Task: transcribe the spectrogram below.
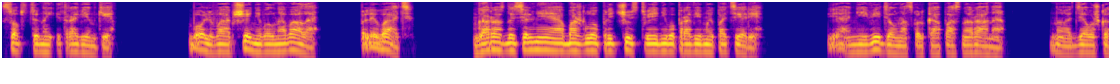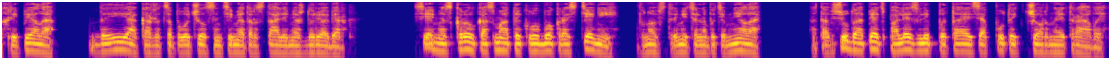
собственной и травинки. Боль вообще не волновала. Плевать. Гораздо сильнее обожгло предчувствие непоправимой потери. Я не видел, насколько опасна рана, но девушка хрипела, да и я, кажется, получил сантиметр стали между ребер. Семя скрыл косматый клубок растений, вновь стремительно потемнело, отовсюду опять полезли, пытаясь опутать черные травы.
